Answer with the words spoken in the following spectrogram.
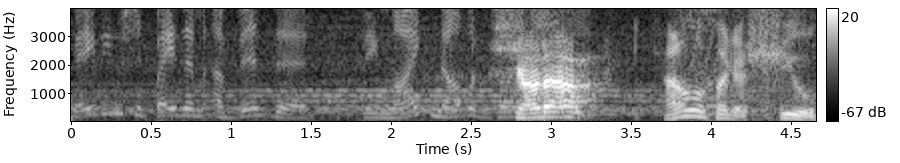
Maybe we should pay them a visit. They might know what's going Shut on. up! It kind of looks like a shoe.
